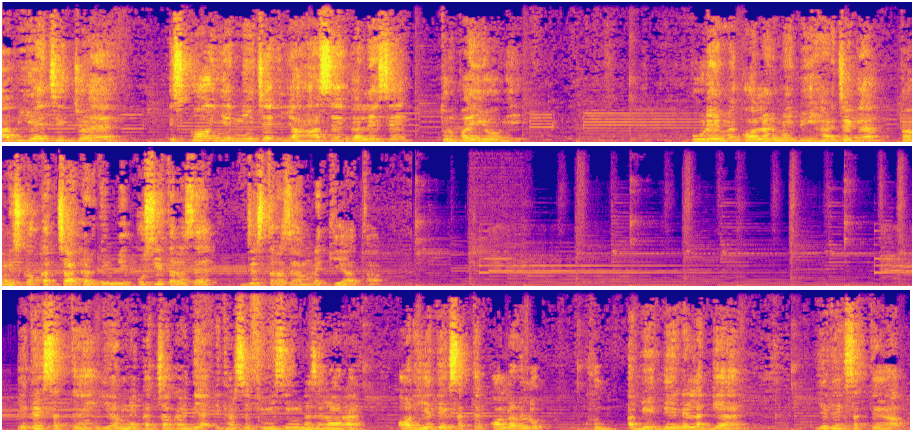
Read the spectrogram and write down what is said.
अब ये चीज़ जो है, इसको ये नीचे यहाँ से गले से तुरपाई होगी। पूरे में, कॉलर में भी, हर जगह। तो हम इसको कच्चा कर देंगे। उसी तरह से, जिस तरह से हमने किया था। ये देख सकते हैं, ये हमने कच्चा कर दिया। इधर से फिनिशिंग नज़र आ रहा है। और ये देख सकते हैं कॉलर लुक खुद अभी देने लग गया है। ये देख सकते हैं आप।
